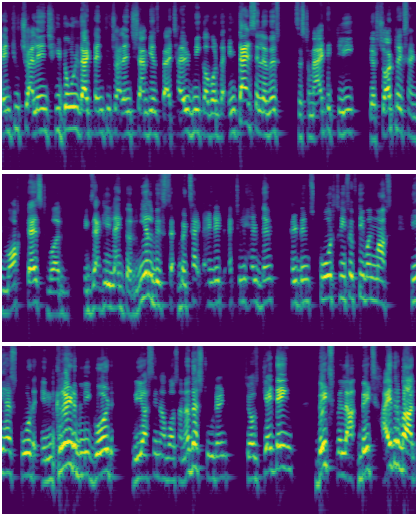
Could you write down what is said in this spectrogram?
10Q Challenge. He told that 10Q Challenge Champions batch helped me cover the entire syllabus systematically. Their short tricks and mock tests were exactly like the real BITSAT and it actually helped them helped him score 351 marks. He has scored incredibly good. Riya Sinha was another student. She was getting BITS, BITS Hyderabad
